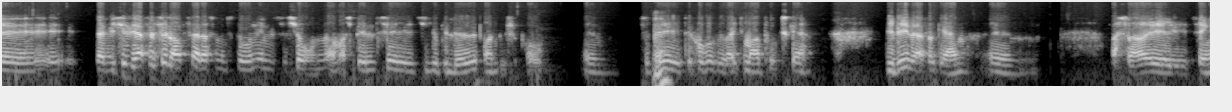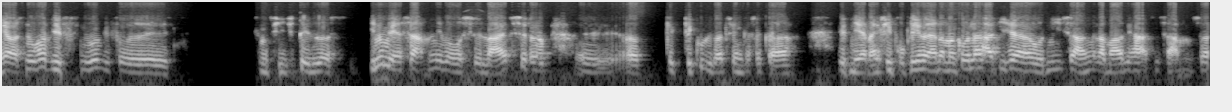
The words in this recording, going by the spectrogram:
øh, hvad vi i hvert fald selv opfatter som en stående invitation om at spille til, til jubilæet i Brøndby øh, Så det, ja. det håber vi rigtig meget på, vi skal. Vi vil i hvert fald gerne. Øh, og så øh, tænker jeg også, nu har vi, nu har vi fået øh, kan man sige, spillet os endnu mere sammen i vores live setup, øh, og det, det kunne vi godt tænke os at gøre lidt mere. Man kan sige, problemet er, når man kun har de her 8-9 sange, eller meget vi har til sammen, så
